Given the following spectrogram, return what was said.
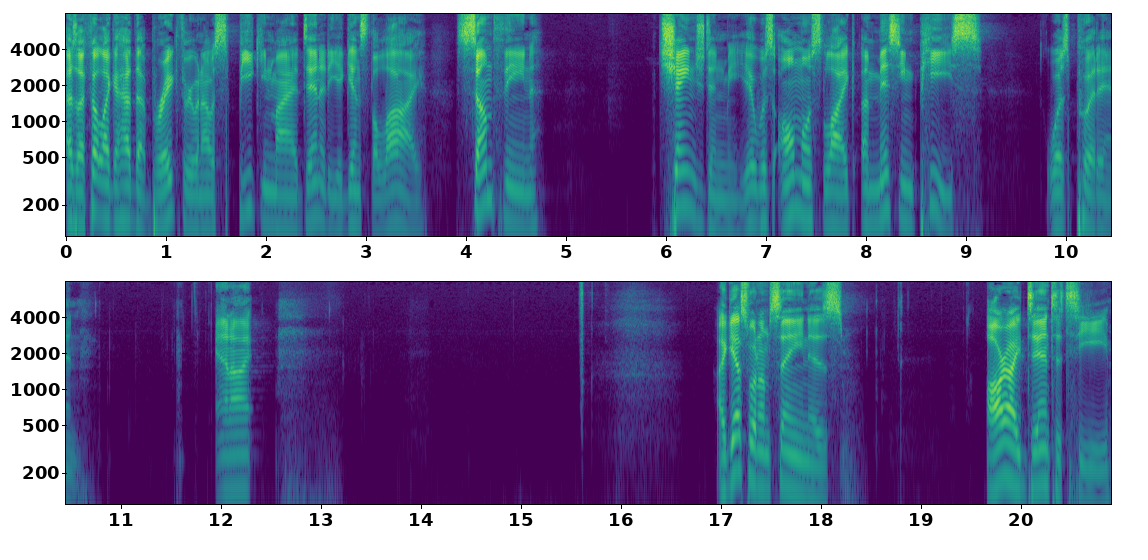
as I felt like I had that breakthrough and I was speaking my identity against the lie, something changed in me. It was almost like a missing piece was put in. And I I guess what I'm saying is our identity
